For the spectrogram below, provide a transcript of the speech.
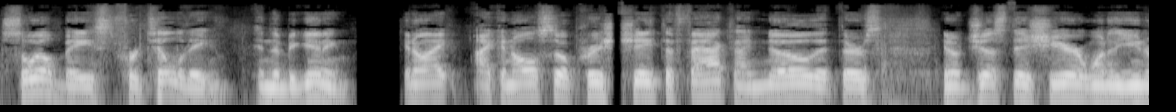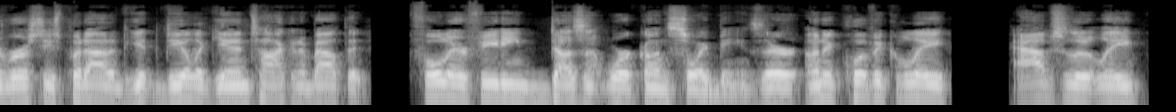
soil-based fertility in the beginning. You know, I, I can also appreciate the fact I know that there's, you know, just this year, one of the universities put out a deal again talking about that foliar feeding doesn't work on soybeans. They're unequivocally, absolutely,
